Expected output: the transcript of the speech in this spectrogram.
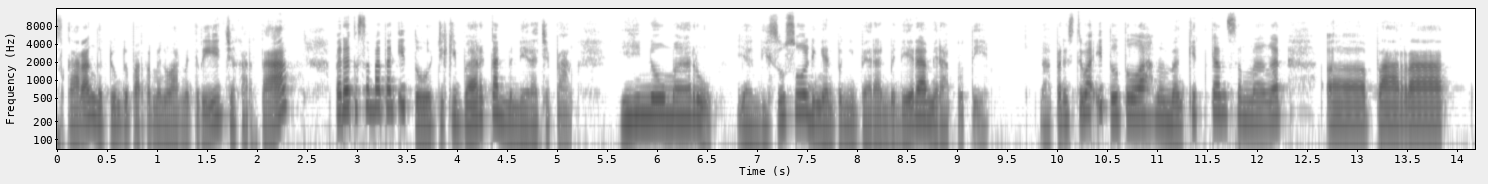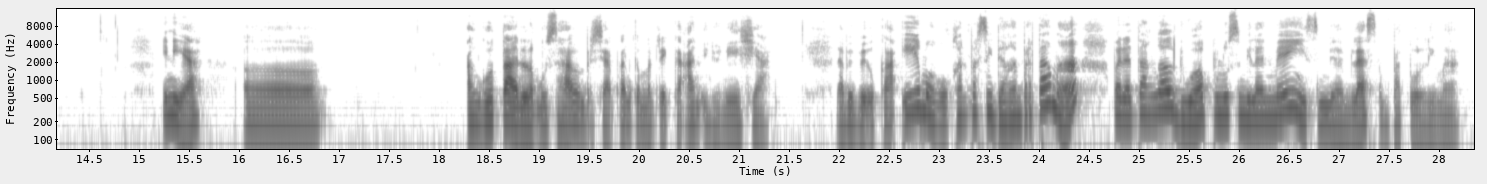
sekarang Gedung Departemen Luar Negeri, Jakarta. Pada kesempatan itu dikibarkan bendera Jepang Hinomaru yang disusul dengan pengibaran bendera merah putih. Nah, peristiwa itu telah membangkitkan semangat uh, para ini ya uh, anggota dalam usaha mempersiapkan kemerdekaan Indonesia. Nah, BPUKI melakukan persidangan pertama pada tanggal 29 Mei 1945.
